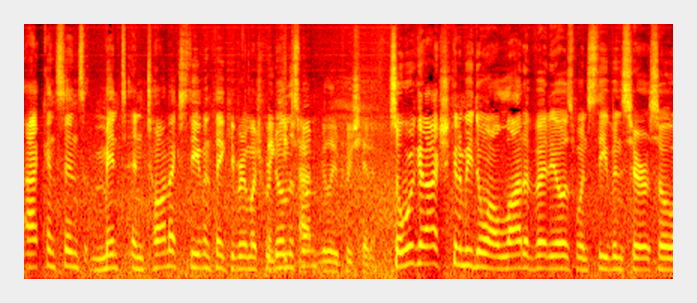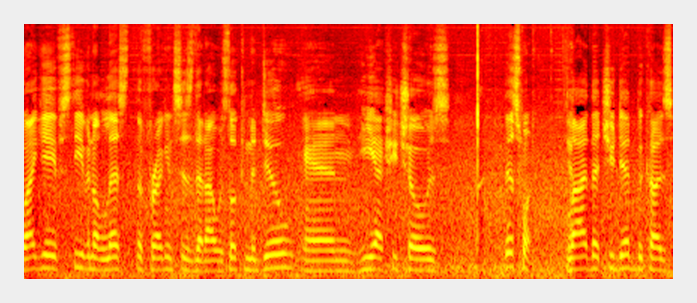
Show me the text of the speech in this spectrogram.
Atkinson's Mint and Tonic. Steven, thank you very much for thank doing you, this Chad. one. Really appreciate it. So we're gonna, actually gonna be doing a lot of videos when Steven's here. So I gave Steven a list of the fragrances that I was looking to do and he actually chose this one. Glad that you did because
